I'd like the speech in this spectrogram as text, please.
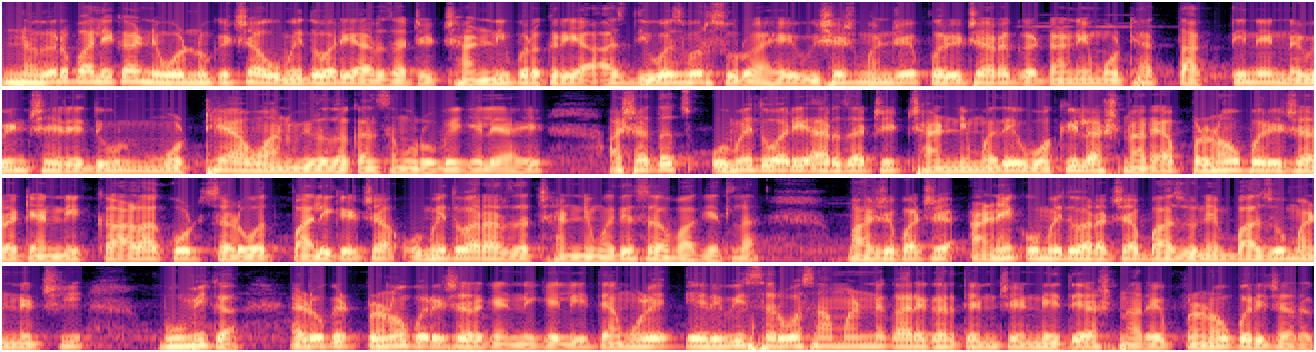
नगरपालिका निवडणुकीच्या उमेदवारी अर्जाची छाननी प्रक्रिया आज दिवसभर सुरू आहे. विशेष म्हणजे परिचारक गटाने मोठ्या ताकदीने नवीन चेहरे देऊन मोठे आव्हान विरोधकांसमोर उभे केले आहे. अशातच उमेदवारी अर्जाची छाननीमध्ये वकील असणाऱ्या प्रणव परिचारक यांनी काळा कोट चढवत पालिकेच्या उमेदवार अर्ज छाननीमध्ये सहभाग घेतला. भाजपाचे अनेक उमेदवाराच्या बाजूने बाजू मांडण्याची भूमिका ॲडव्होकेट प्रणव परिचारक यांनी केली. त्यामुळे एरवी सर्वसामान्य कार्यकर्त्यांचे नेते असणारे प्रणव परिचारक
